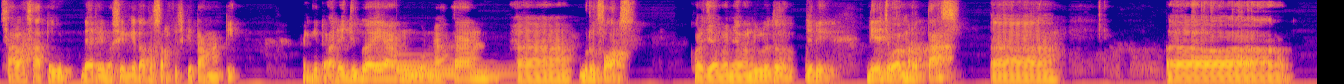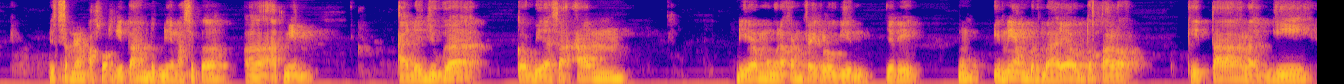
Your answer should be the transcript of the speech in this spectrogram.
salah satu dari mesin kita atau service kita mati. Kayak gitu. Ada juga yang menggunakan uh, brute force. Kalau zaman-zaman dulu tuh, jadi dia coba meretas uh, uh, username password kita untuk dia masuk ke uh, admin. ada juga kebiasaan dia menggunakan fake login. Jadi ini yang berbahaya untuk kalau kita lagi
